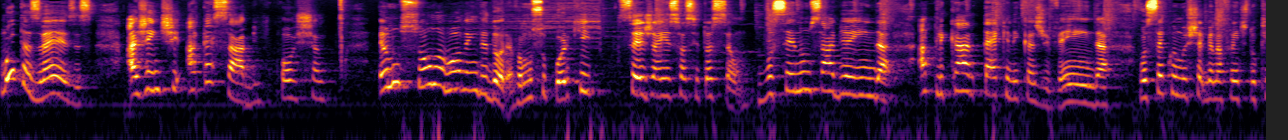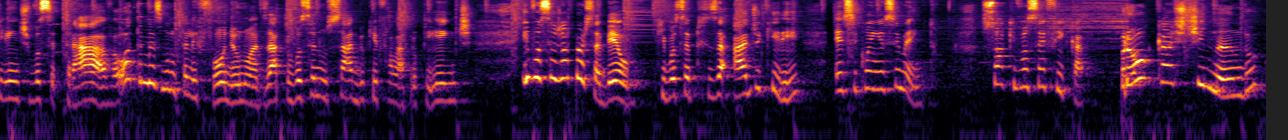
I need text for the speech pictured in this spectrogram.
Muitas vezes a gente até sabe, poxa, eu não sou uma boa vendedora, vamos supor que seja isso a situação. Você não sabe ainda aplicar técnicas de venda, você quando chega na frente do cliente você trava, ou até mesmo no telefone ou no WhatsApp, você não sabe o que falar para o cliente. E você já percebeu que você precisa adquirir esse conhecimento. Só que você fica procrastinando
